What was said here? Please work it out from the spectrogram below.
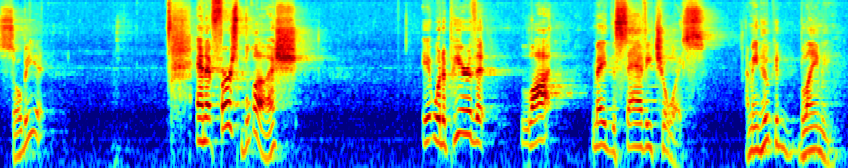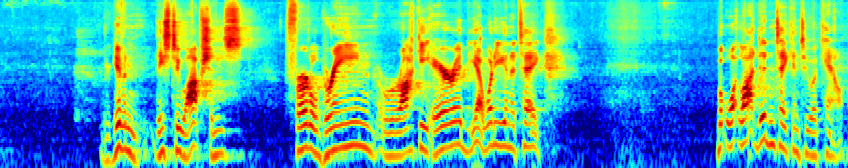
So be it. And at first blush, it would appear that Lot made the savvy choice. I mean, who could blame him? You're given these two options fertile green, rocky arid. Yeah, what are you going to take? But what Lot didn't take into account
